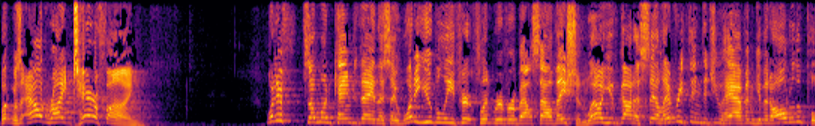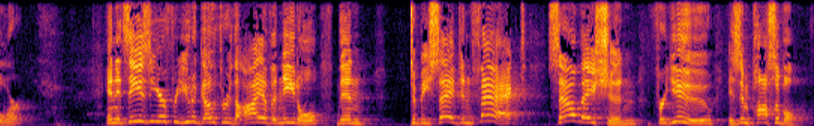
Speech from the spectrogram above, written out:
but was outright terrifying. What if someone came today and they say, What do you believe here at Flint River about salvation? Well, you've got to sell everything that you have and give it all to the poor. And it's easier for you to go through the eye of a needle than to be saved. In fact, Salvation for you is impossible.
